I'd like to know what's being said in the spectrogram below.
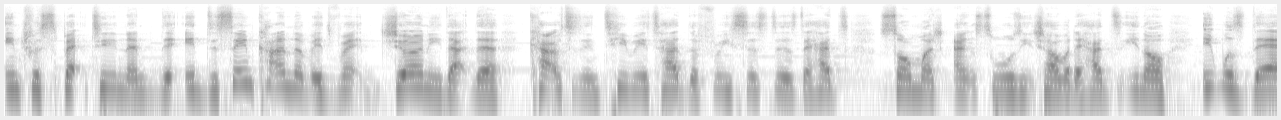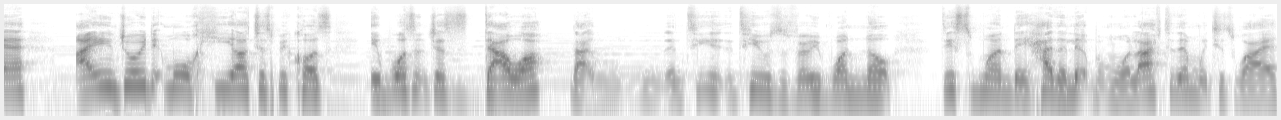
introspecting and the, it- the same kind of advent journey that the characters in interiors had. The three sisters, they had so much angst towards each other. They had, you know, it was there. I enjoyed it more here just because it wasn't just dour. That interiors was very one note. This one they had a little bit more life to them, which is why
